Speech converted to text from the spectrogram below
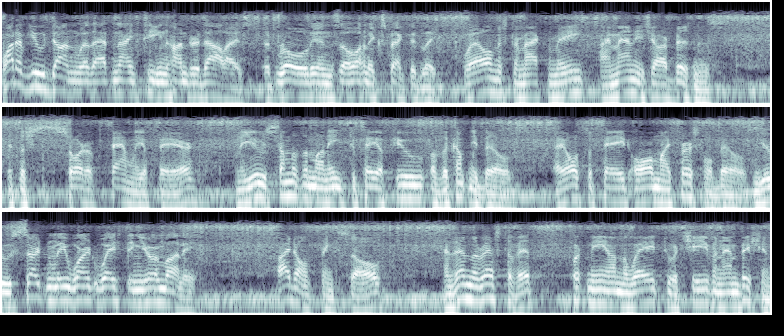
what have you done with that $1,900 that rolled in so unexpectedly? Well, Mr. McNamee, I manage our business. It's a sort of family affair, and I used some of the money to pay a few of the company bills. I also paid all my personal bills. You certainly weren't wasting your money. I don't think so. And then the rest of it put me on the way to achieve an ambition.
